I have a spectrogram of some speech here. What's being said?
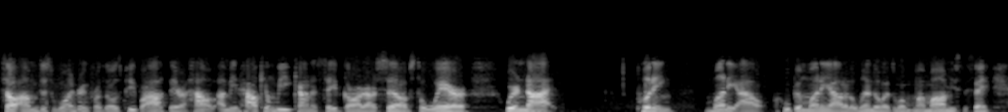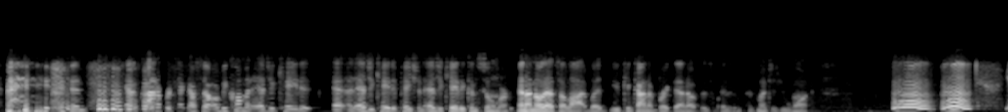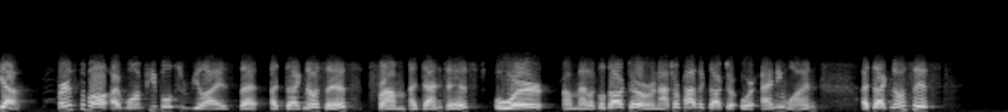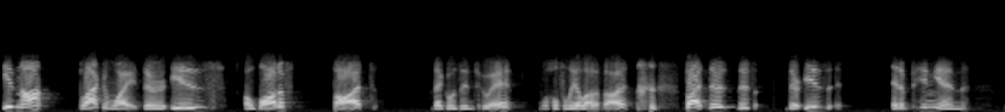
So I'm just wondering for those people out there, how I mean, how can we kind of safeguard ourselves to where we're not putting money out hooping money out of the window, as what my mom used to say, and, and kind of protect ourselves or become an educated an educated patient, educated consumer. And I know that's a lot, but you can kind of break that up as as, as much as you want. Mhm. Mhm. Yeah. First of all, I want people to realize that a diagnosis from a dentist or a medical doctor or a naturopathic doctor or anyone, a diagnosis is not black and white. There is a lot of thought that goes into it. Well, hopefully a lot of thought. but there's there's there is an opinion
